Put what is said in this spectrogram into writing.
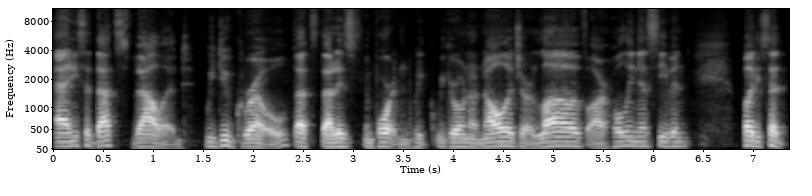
And he said that's valid. We do grow. That's that is important. We, we grow in our knowledge, our love, our holiness even. But he said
